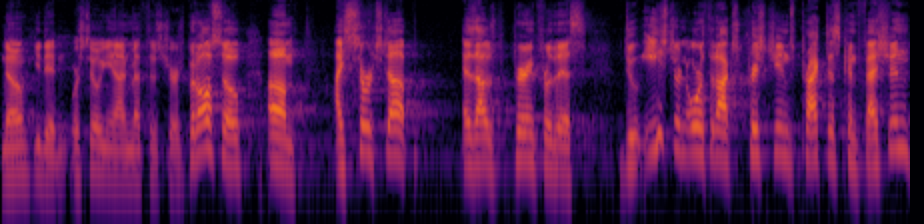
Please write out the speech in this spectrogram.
No, you didn't. We're still United Methodist Church. But also, um, I searched up as I was preparing for this do Eastern Orthodox Christians practice confession?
